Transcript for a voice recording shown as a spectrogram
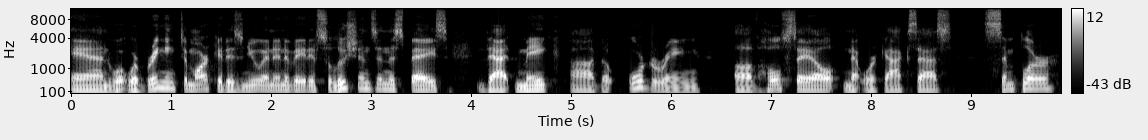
And what we're bringing to market is new and innovative solutions in the space that make uh, the ordering of wholesale network access simpler,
